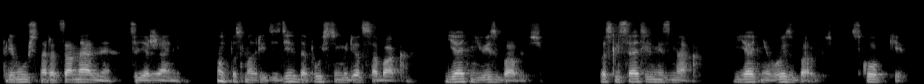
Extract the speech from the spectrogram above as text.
преимущественно рациональное содержание. Вот посмотрите, здесь, допустим, идет собака. Я от нее избавлюсь. Восклицательный знак. Я от него избавлюсь. Скобки.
